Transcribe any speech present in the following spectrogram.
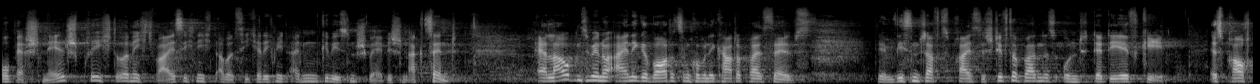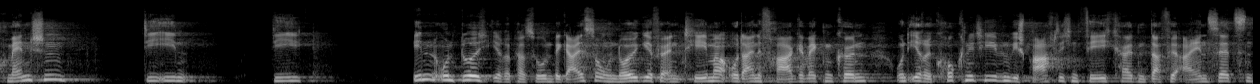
Ob er schnell spricht oder nicht, weiß ich nicht, aber sicherlich mit einem gewissen schwäbischen Akzent. Erlauben Sie mir nur einige Worte zum Kommunikatorpreis selbst, dem Wissenschaftspreis des Stifterbandes und der DFG. Es braucht Menschen, die ihn, die in und durch ihre Person Begeisterung und Neugier für ein Thema oder eine Frage wecken können und ihre kognitiven wie sprachlichen Fähigkeiten dafür einsetzen,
